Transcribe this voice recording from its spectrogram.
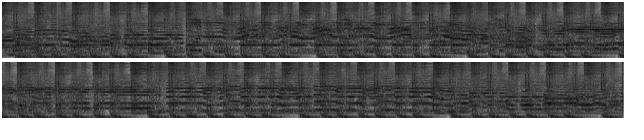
Christmas.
